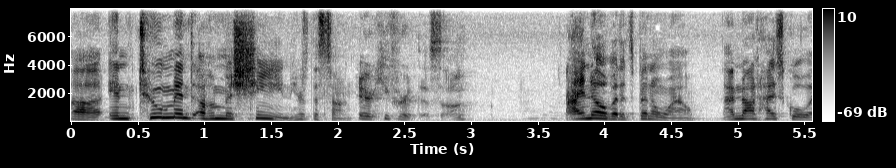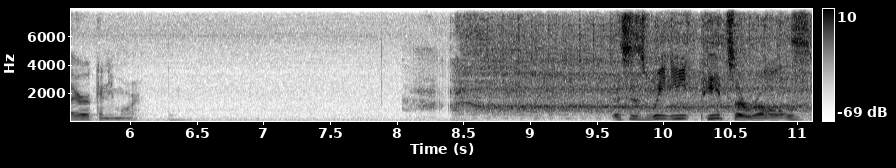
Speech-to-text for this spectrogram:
uh, "Entombment of a Machine." Here's the song. Eric, you've heard this song. I know, but it's been a while. I'm not high school Eric anymore. This is We Eat Pizza Rolls.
